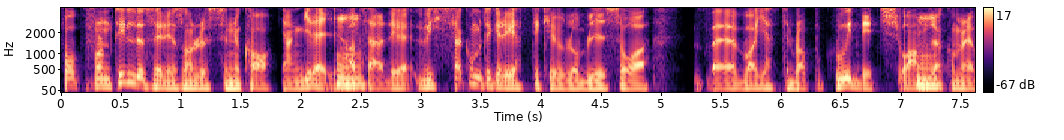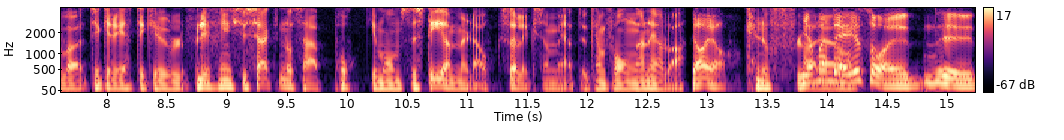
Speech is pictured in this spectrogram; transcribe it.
får, får de till det så är det en sån russin ur kakan-grej. Mm. Att så här, det, vissa kommer tycka det är jättekul att bli så vara jättebra på quidditch och andra Mm. kommer det vara, tycka det är jättekul. För det finns ju säkert något så här Pokémon-system där också, liksom, med att du kan fånga en jävla Ja, ja. knufflare. Ja, men det är och- ju så. Eh, eh,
